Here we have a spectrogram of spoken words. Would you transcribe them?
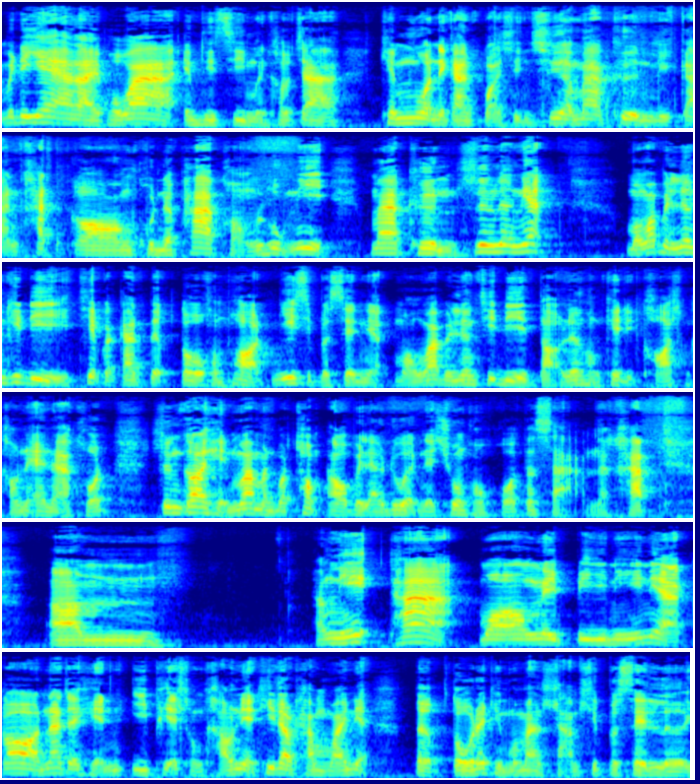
ไม่ได้แย่อะไรเพราะว่า MTC เหมือนเขาจะเข้มงวดในการปล่อยสินเชื่อมากขึ้น มีการคัดกรองคุณภาพของลูกหนี้มากขึ้น ซึ่งเรื่องนี้ มองว่าเป็นเรื่องที่ดีเทียบกับการเติบโตของพอร์ต 20%เนี่ยมองว่าเป็นเรื่องที่ดีต่อเรื่องของ credit cost ของเขาในอนาคต ซึ่งก็เห็นว่ามัน bottom out ไปแล้วด้วยในช่วงของ quarter สามนะครับทั้งนี้ถ้ามองในปีนี้เนี่ยก็น่าจะเห็น EPS ของเขาเนี่ยที่เราทำไว้เนี่ยเติบโตได้ถึงประมาณ 30%เลย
